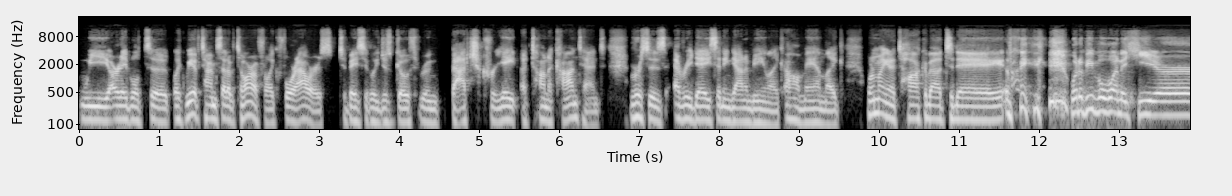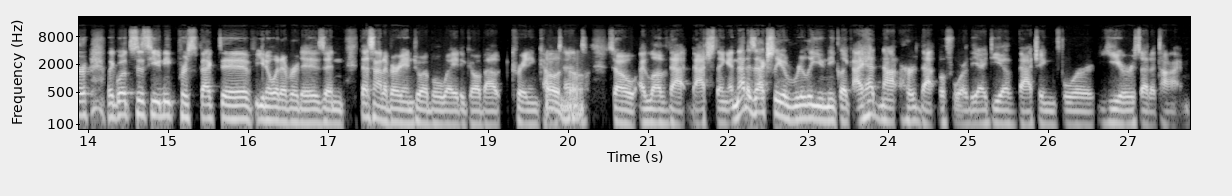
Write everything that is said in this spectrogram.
we are able to like we have time set up tomorrow for like four hours to basically just go through and batch create a ton of content versus every day sitting down and being like, oh man, like, what am I going to talk about today? like, what do people want to hear? Like, what's this unique perspective? You know, whatever it is. And that's not a very enjoyable way to go about creating content. Oh, no. So I love that batch thing. And that is actually a really unique, like, I had not heard that before the idea of batching for years at a time.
